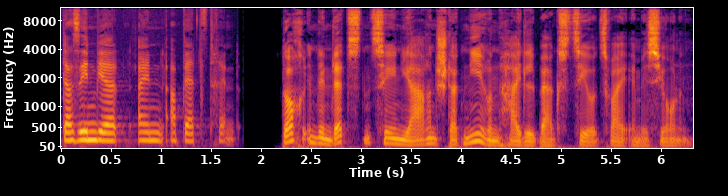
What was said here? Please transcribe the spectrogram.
Da sehen wir einen Abwärtstrend. Doch in den letzten zehn Jahren stagnieren Heidelbergs CO2-Emissionen.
